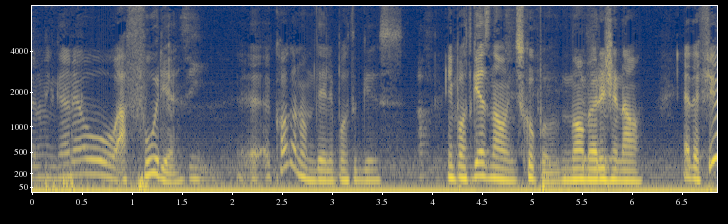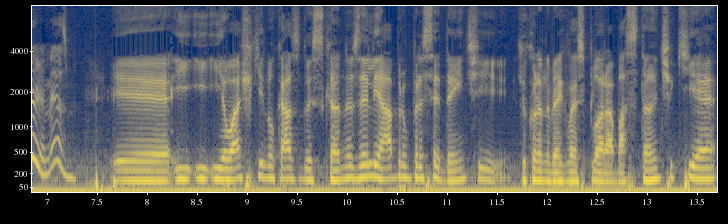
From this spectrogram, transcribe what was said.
se eu não me engano, é o A Fúria. Sim. É, qual é o nome dele em português? Em português não, desculpa, o nome original. É The Fury mesmo? É, e, e, eu acho que no caso do Scanners ele abre um precedente que o Cronenberg vai explorar bastante, que é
